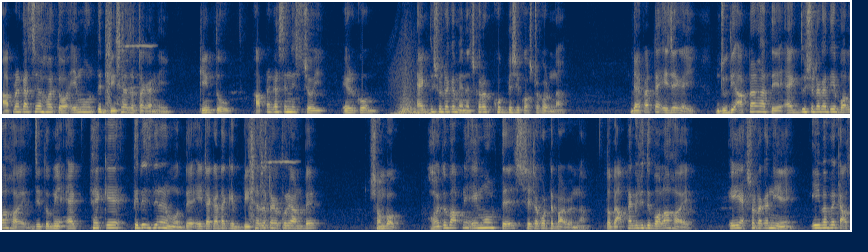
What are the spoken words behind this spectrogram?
আপনার কাছে হয়তো এই মুহূর্তে বিশ হাজার টাকা নেই, কিন্তু আপনার কাছে নিশ্চয়ই এরকম এক দুশো টাকা ম্যানেজ করা খুব বেশি কষ্টকর না। ব্যাপারটা এ জায়গায়, যদি আপনার হাতে এক দুশো টাকা দিয়ে বলা হয় যে তুমি এক থেকে তিরিশ দিনের মধ্যে এই টাকাটাকে বিশ হাজার টাকা করে আনবে, সম্ভব? হয়তো বা আপনি এই মুহূর্তে সেটা করতে পারবেন না। তবে আপনাকে যদি বলা হয়, এই একশো টাকা নিয়ে এইভাবে কাজ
